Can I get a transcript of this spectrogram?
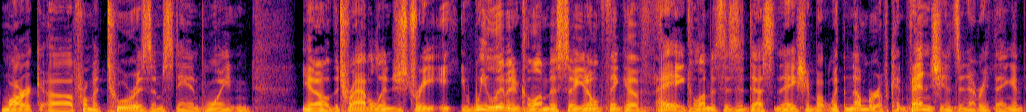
Mark, uh, from a tourism standpoint and you know, the travel industry. We live in Columbus, so you don't think of, hey, Columbus is a destination, but with a number of conventions and everything, and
